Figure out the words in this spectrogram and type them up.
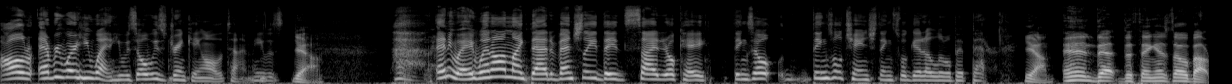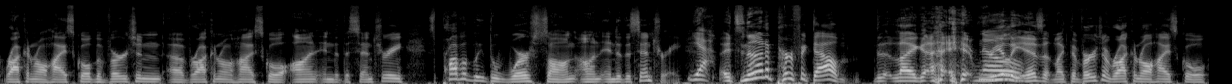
all everywhere he went. He was always drinking all the time. He was Yeah. anyway. It went on like that. Eventually, they decided, okay, things will things will change. Things will get a little bit better. Yeah, and that the thing is though about Rock and Roll High School, the version of Rock and Roll High School on End of the Century is probably the worst song on End of the Century. Yeah. it's not a perfect album. Like it No. really isn't. Like the version of Rock and Roll High School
